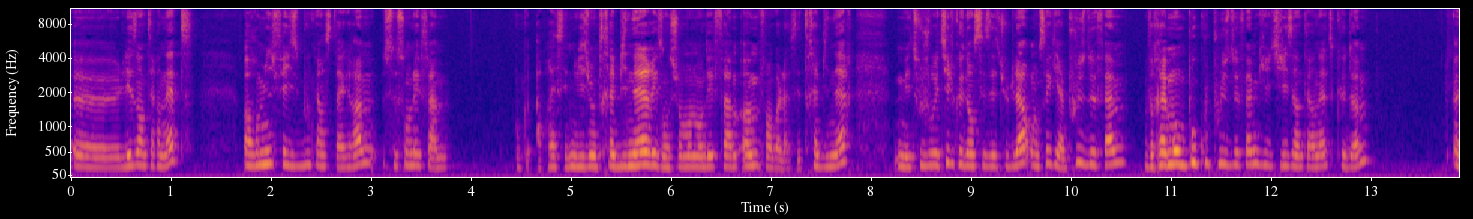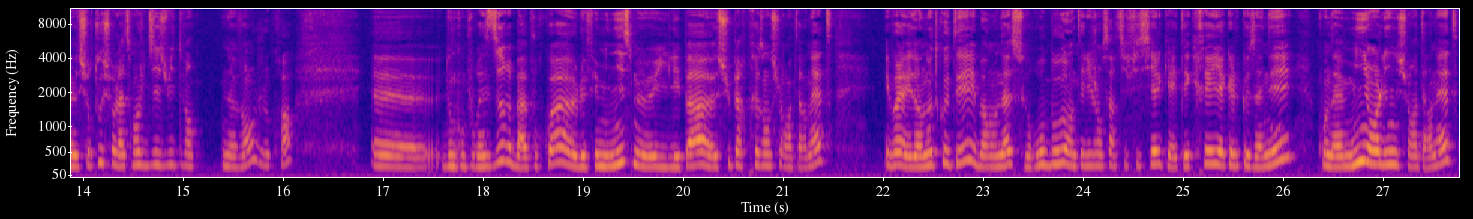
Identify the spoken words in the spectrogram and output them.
euh, les internets, hormis Facebook, Instagram, ce sont les femmes. Donc après, c'est une vision très binaire, ils ont sûrement demandé femmes, hommes, enfin voilà, c'est très binaire. Mais toujours est-il que dans ces études-là, on sait qu'il y a plus de femmes, vraiment beaucoup plus de femmes qui utilisent Internet que d'hommes. Euh, surtout sur la tranche 18-29 ans, je crois. Euh, donc on pourrait se dire, bah pourquoi le féminisme, il n'est pas super présent sur Internet? Et voilà, et d'un autre côté, eh ben, on a ce robot d'intelligence artificielle qui a été créé il y a quelques années, qu'on a mis en ligne sur Internet,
